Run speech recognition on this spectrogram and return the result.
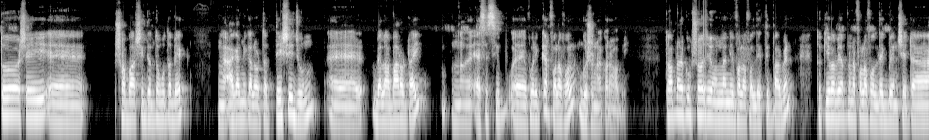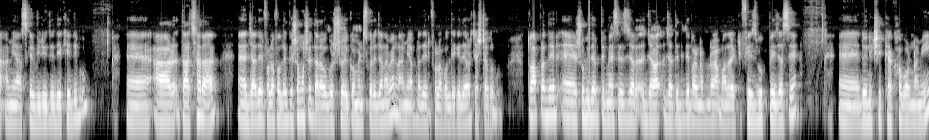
তো সেই সবার সিদ্ধান্ত মোতাবেক আগামীকাল অর্থাৎ তেইশে জুন বেলা বারোটায় এসএসসি পরীক্ষার ফলাফল ঘোষণা করা হবে। তো আপনারা খুব সহজে অনলাইনে ফলাফল দেখতে পারবেন। তো কীভাবে আপনারা ফলাফল দেখবেন সেটা আমি আজকের ভিডিওতে দেখিয়ে দিব। আর তাছাড়া যাদের ফলাফল দেখতে সমস্যা তারা অবশ্যই কমেন্টস করে জানাবেন, আমি আপনাদের ফলাফল দেখে দেওয়ার চেষ্টা করব। তো আপনাদের সুবিধার্থে মেসেজ যাতে দিতে পারেন আপনারা, আমাদের একটি ফেসবুক পেজ আছে দৈনিক শিক্ষা খবর নামেই।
